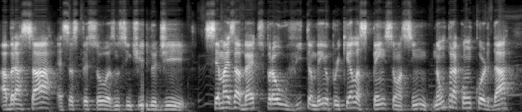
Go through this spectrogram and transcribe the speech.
abraçar essas pessoas no sentido de ser mais abertos para ouvir também o porquê elas pensam assim, não para concordar,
